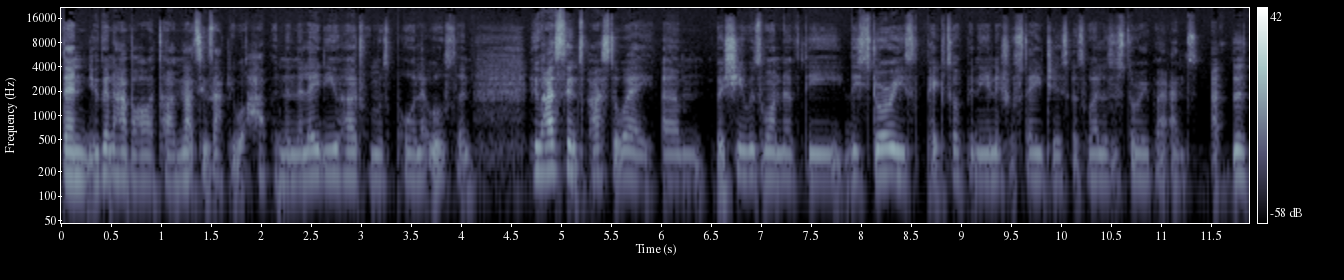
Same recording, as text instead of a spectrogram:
then you're going to have a hard time. That's exactly what happened. And the lady you heard from was Paulette Wilson, who has since passed away. Um, but she was one of the the stories picked up in the initial stages, as well as a story by Ant- uh, the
